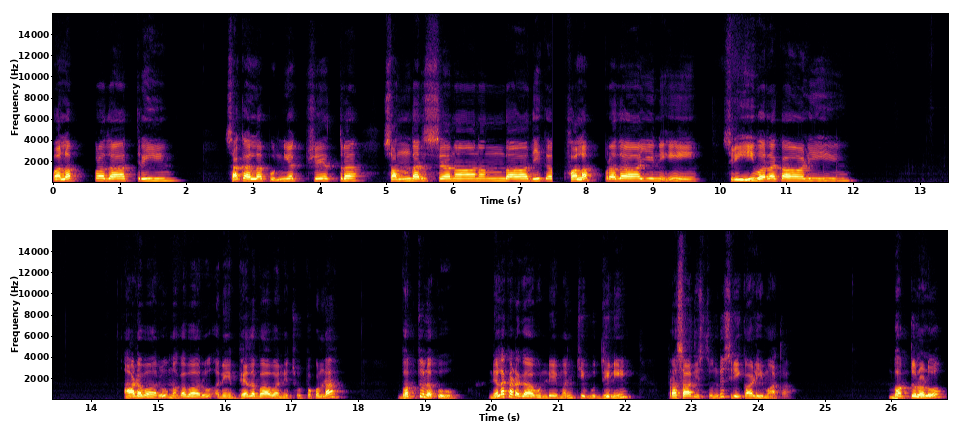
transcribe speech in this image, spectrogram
ఫలప్రదాత్రి సకల పుణ్యక్షేత్ర సందర్శనానందాధిక ఫలప్రదాయిని శ్రీవరకాళి. ఆడవారు మగవారు అనే భేదభావాన్ని చూపకుండా భక్తులకు నిలకడగా ఉండే మంచి బుద్ధిని ప్రసాదిస్తుంది శ్రీ కాళీమాత. భక్తులలో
